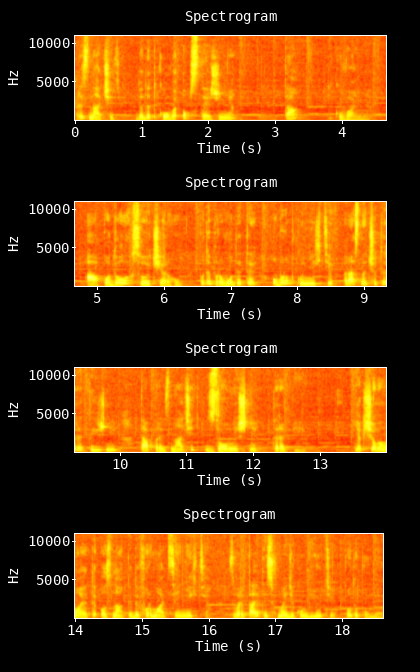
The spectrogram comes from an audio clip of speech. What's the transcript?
призначить додаткове обстеження та лікування. А подолог, в свою чергу, буде проводити обробку нігтів раз на 4 тижні та призначить зовнішню терапію. Якщо ви маєте ознаки деформації нігтя, звертайтесь в Medicum Beauty по допомогу.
